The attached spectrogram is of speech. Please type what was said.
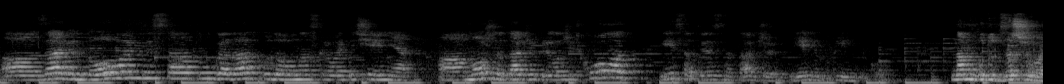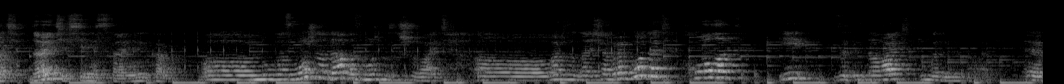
а, завинтовываем места туго, да, откуда у нас кровотечение. А, Можно также приложить холод и, соответственно, также едем в клинику. Нам будут зашивать, да, эти все места или как? А, Ну, возможно, да, возможно зашивать. А, Ваша задача обработать, холод и забинтовать, туго забинтовать. Э,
